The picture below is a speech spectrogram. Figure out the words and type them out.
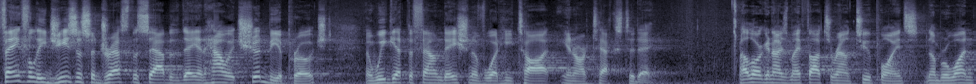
Thankfully, Jesus addressed the Sabbath day and how it should be approached, and we get the foundation of what he taught in our text today. I'll organize my thoughts around two points. Number one,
